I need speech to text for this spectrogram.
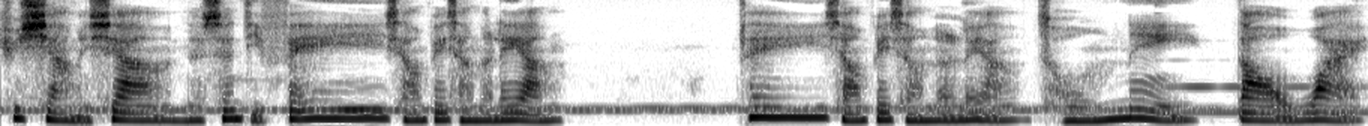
去想象，你的身体非常非常的亮，非常非常的亮，从内到外。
